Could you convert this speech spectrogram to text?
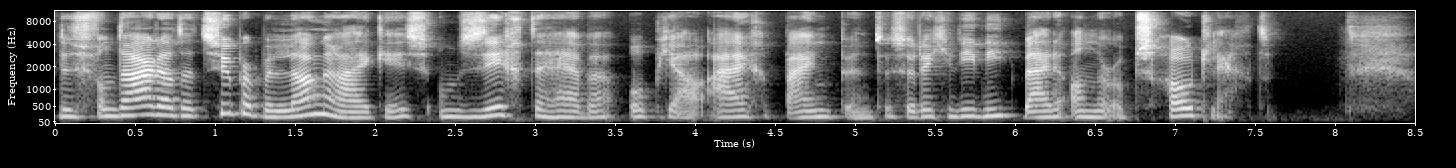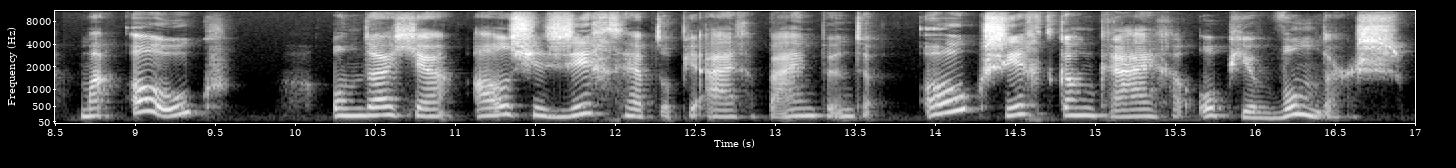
Dus vandaar dat het super belangrijk is om zicht te hebben op jouw eigen pijnpunten, zodat je die niet bij de ander op schoot legt. Maar ook omdat je als je zicht hebt op je eigen pijnpunten, ook zicht kan krijgen op je wonders.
